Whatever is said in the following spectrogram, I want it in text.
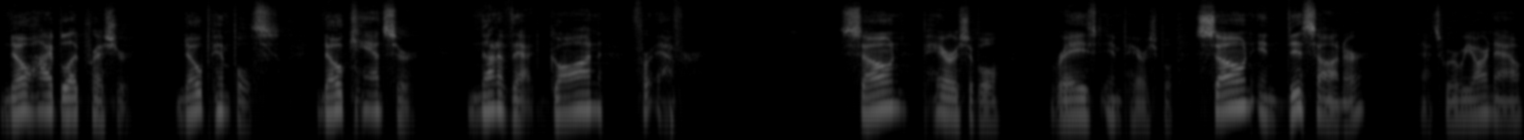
no high blood pressure, no pimples, no cancer, none of that, gone forever. Sown perishable, raised imperishable. Sown in dishonor, that's where we are now,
